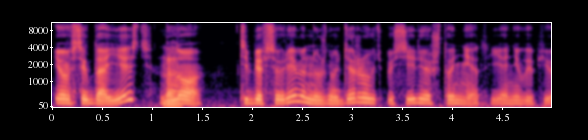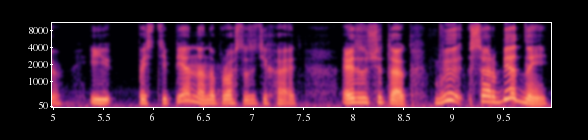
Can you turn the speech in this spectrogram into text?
и он всегда есть, Да. но тебе все время нужно удерживать усилие, что нет, я не выпью. И постепенно оно просто затихает. Это звучит так. Вы сэр бедный,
